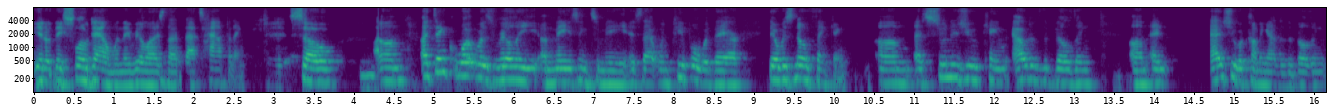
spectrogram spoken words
You know, they slow down when they realize that that's happening. So um, I think what was really amazing to me is that when people were there, there was no thinking. Um, as soon as you came out of the building, um, and as you were coming out of the building,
